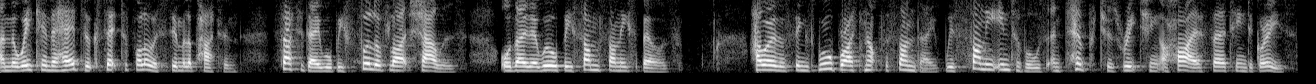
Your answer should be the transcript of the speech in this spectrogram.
And the weekend ahead looks set to follow a similar pattern. Saturday will be full of light showers, although there will be some sunny spells. However, things will brighten up for Sunday with sunny intervals and temperatures reaching a high of 13 degrees.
